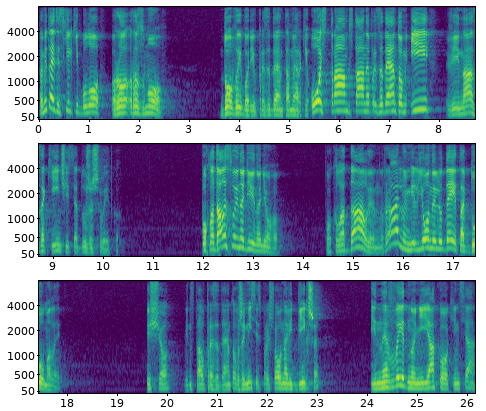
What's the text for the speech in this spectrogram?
Пам'ятаєте, скільки було розмов до виборів президента Америки? Ось Трамп стане президентом і війна закінчиться дуже швидко. Покладали свою надію на нього? Покладали. Ну, реально, мільйони людей так думали. І що? Він став президентом, вже місяць пройшов навіть більше. І не видно ніякого кінця.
